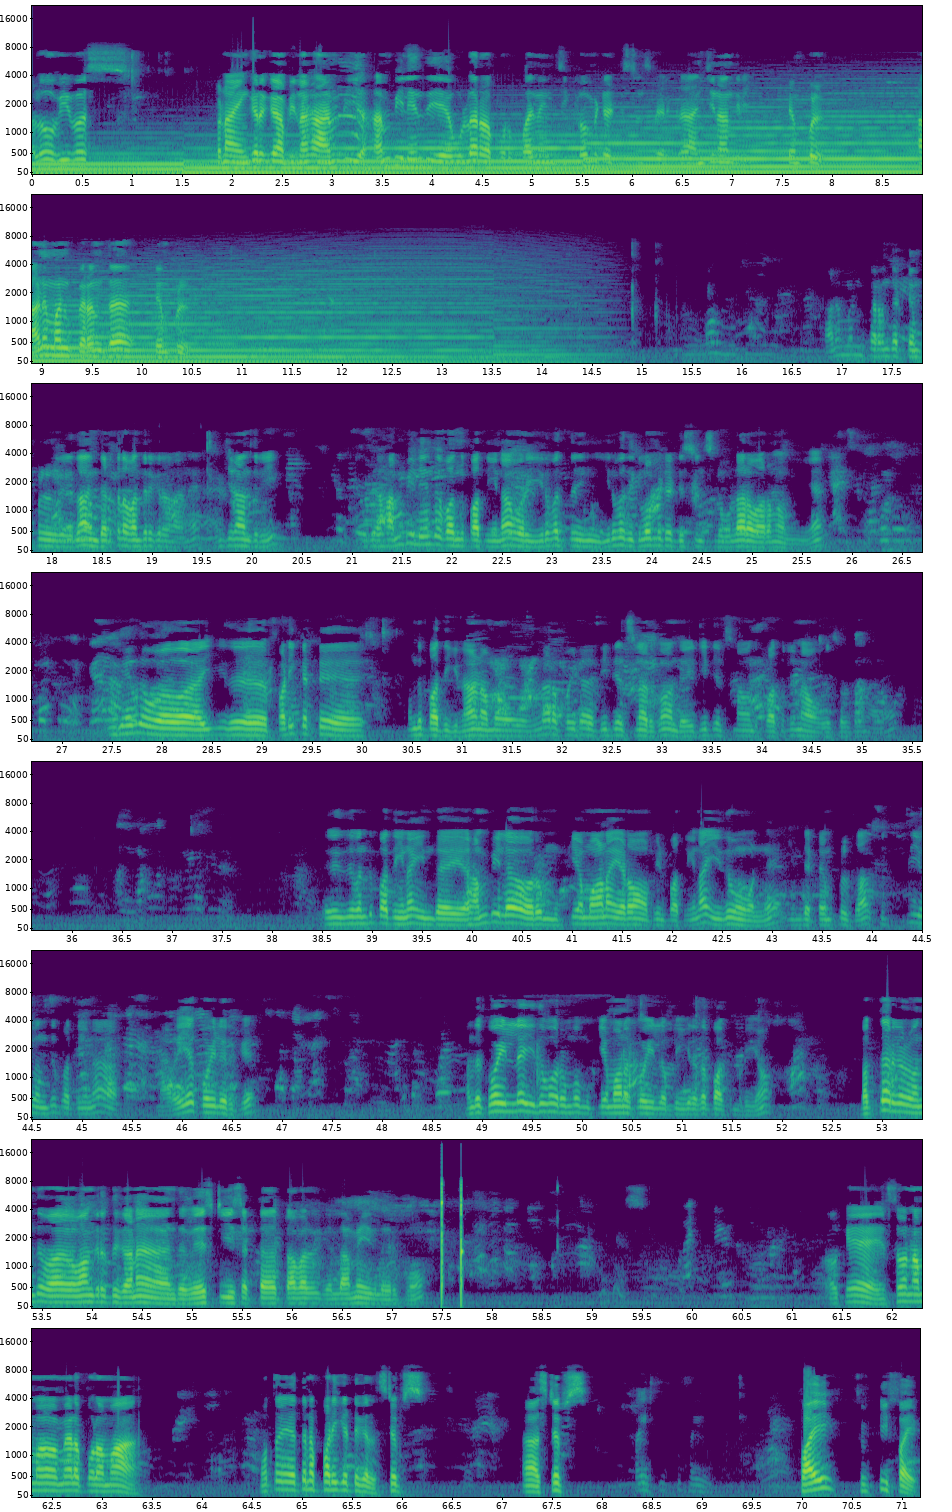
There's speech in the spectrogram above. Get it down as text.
Hello viewers இப்போ நான் எங்கே இருக்கேன் அப்படின்னாக்கா ஹம்பி ஹம்பிலேருந்து உள்ளார போகிறோம் பதினஞ்சு கிலோமீட்டர் டிஸ்டன்ஸில் இருக்கிற அஞ்சினாந்திரி டெம்பிள் அனுமன் பிறந்த டெம்பிள் அனுமன் பிறந்த டெம்பிள் தான் இந்த இடத்துல வந்திருக்கிறேன் நான். அஞ்சினாந்திரி. இது ஹம்பிலேருந்து வந்து பார்த்தீங்கன்னா ஒரு இருபத்தி இருபது கிலோமீட்டர் டிஸ்டன்ஸில் உள்ளார வரணும் நீங்கள் இங்கேருந்து இது படிக்கட்டு வந்து பார்த்தீங்கன்னா நம்ம உள்ளார போயிட்டு டீட்டெயில்ஸ்லாம் இருக்கும். அந்த டீட்டெயில்ஸ்லாம் வந்து பார்த்துட்டு நான் உங்களுக்கு சொல்கிறேன் நான். இது வந்து பார்த்தீங்கன்னா இந்த ஹம்பியில் ஒரு முக்கியமான இடம் அப்படின்னு பார்த்தீங்கன்னா இதுவும் ஒன்று இந்த டெம்பிள் தான். சுற்றி வந்து பார்த்தீங்கன்னா நிறைய கோயில் இருக்குது அந்த கோயிலில் இதுவும் ரொம்ப முக்கியமான கோயில் அப்படிங்கிறத பார்க்க முடியும். பக்தர்கள் வந்து வா வாங்குறதுக்கான இந்த வேஷ்டி சட்டை டவல் எல்லாமே இதில் இருக்கும். ஓகே ஸோ நம்ம மேலே போகலாமா மொத்தம் எத்தனை படிக்கட்டுகள்? ஸ்டெப்ஸ் ஆ ஸ்டெப்ஸ் ஃபைவ் ஃபிஃப்டி ஃபைவ்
